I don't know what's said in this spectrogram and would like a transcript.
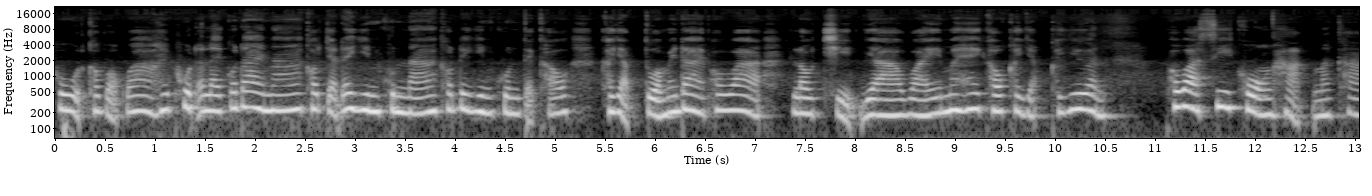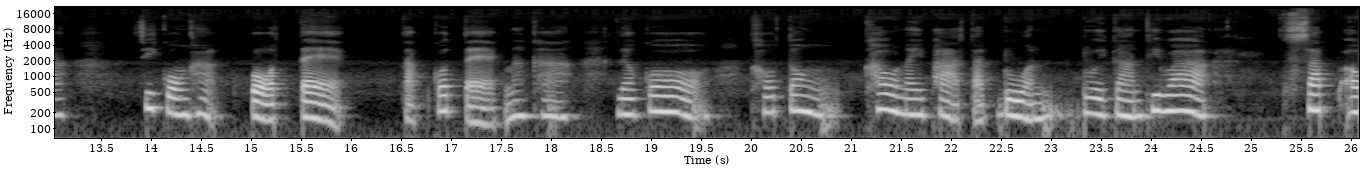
พูดเขาบอกว่าให้พูดอะไรก็ได้นะ เขาจะได้ยินคุณนะ เขาได้ยินคุณแต่เขาขยับตัวไม่ได้ เพราะว่าเราฉีดยาไว้ไม่ให้เขาขยับขยื่นเพราะว่าซี่โครงหักนะคะ ซี่โครงหักปอดแตก ตับก็แตกนะคะ แล้วก็เขาต้องเข้าในผ่าตัดด่วนโดยการที่ว่าซับเอา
